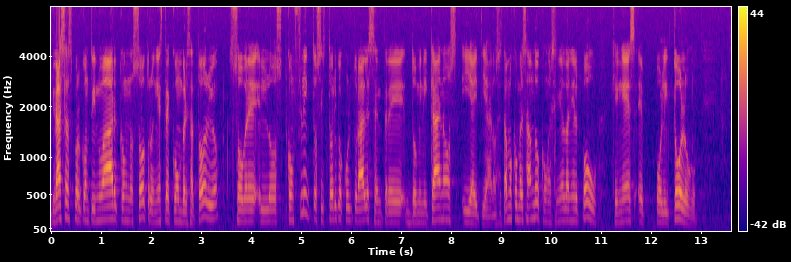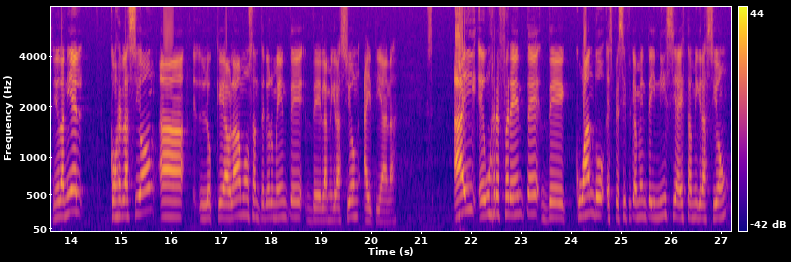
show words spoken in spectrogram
Gracias por continuar con nosotros en este conversatorio sobre los conflictos histórico-culturales entre dominicanos y haitianos. Estamos conversando con el señor Daniel Pou, quien es eh, politólogo. Señor Daniel, con relación a lo que hablábamos anteriormente de la migración haitiana, ¿hay eh, un referente de cuándo específicamente inicia esta migración?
